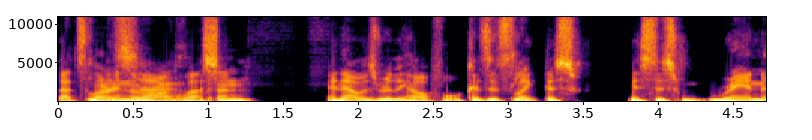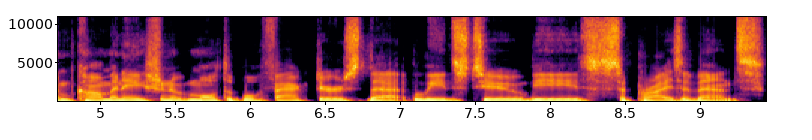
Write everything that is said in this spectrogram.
That's learning exactly. the wrong lesson. And that was really helpful because it's like this it's this random combination of multiple factors that leads to these surprise events.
